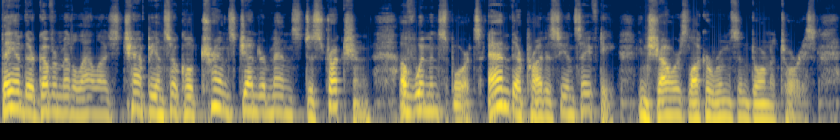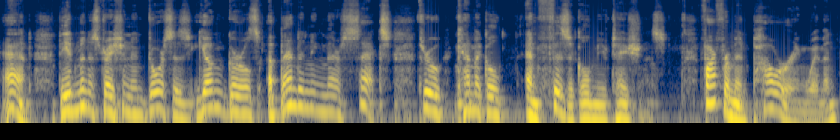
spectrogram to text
They and their governmental allies champion so called transgender men's destruction of women's sports and their privacy and safety in showers, locker rooms, and dormitories. And the administration endorses young girls abandoning their sex through chemical and physical mutations. Far from empowering women,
